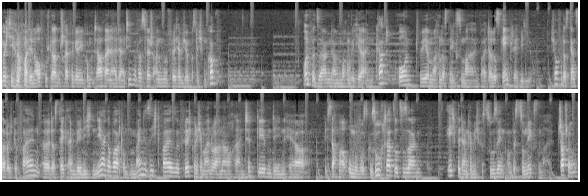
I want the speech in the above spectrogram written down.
möchte hier nochmal den Aufruf starten. Schreibt mir gerne in die Kommentare eine Alternative für Slash Angebot. Vielleicht habe ich irgendwas nicht im Kopf. Und würde sagen, damit machen wir hier einen Cut und wir machen das nächste Mal ein weiteres Gameplay-Video. Ich hoffe, das Ganze hat euch gefallen, äh, das Deck ein wenig näher gebracht und meine Sichtweise. Vielleicht konnte ich dem einen oder anderen auch einen Tipp geben, den er, ich sag mal, unbewusst gesucht hat sozusagen. Ich bedanke mich fürs Zusehen und bis zum nächsten Mal. Ciao, ciao!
